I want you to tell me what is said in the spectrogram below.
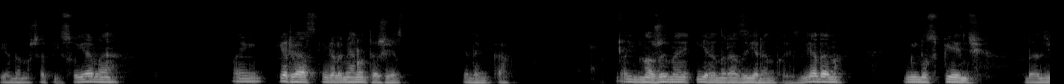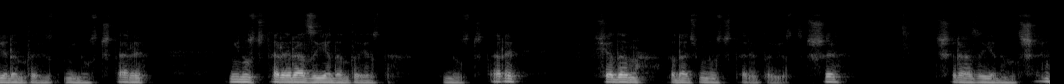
1 przepisujemy. No i pierwiastkiem wielomianu też jest jedynka. No i mnożymy 1 razy 1 to jest 1. Minus 5 dodać 1 to jest minus 4. Minus 4 razy 1 to jest minus 4. 7 dodać minus 4 to jest 3. 3 razy 1 3.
